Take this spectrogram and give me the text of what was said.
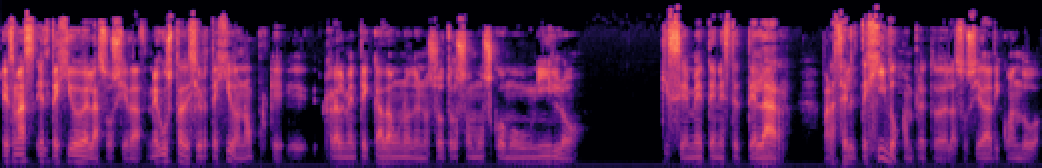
Es más el tejido de la sociedad. Me gusta decir tejido, ¿no? Porque eh, realmente cada uno de nosotros somos como un hilo que se mete en este telar para hacer el tejido completo de la sociedad y cuando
